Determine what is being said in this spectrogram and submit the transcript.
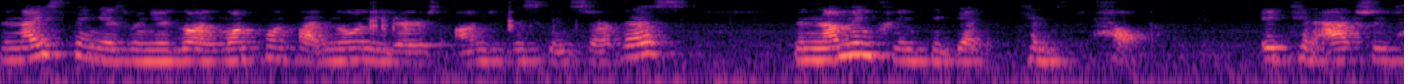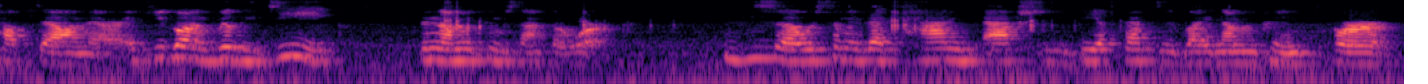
The nice thing is when you're going 1.5 millimeters under the skin surface, the numbing cream can get can help. It can actually help down there. If you're going really deep, the numbing cream is not going to work. So it's something that can actually be affected by numbing cream for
